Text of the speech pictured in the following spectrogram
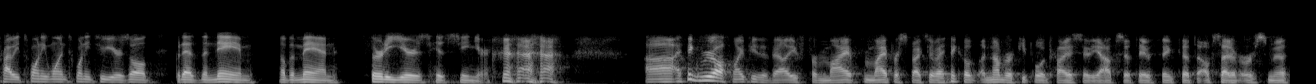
probably 21, 22 years old, but has the name of a man 30 years his senior. uh, I think Rudolph might be the value from my from my perspective. I think a, a number of people would probably say the opposite. They would think that the upside of Irv Smith.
